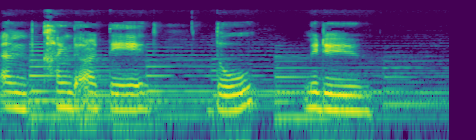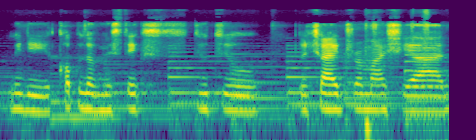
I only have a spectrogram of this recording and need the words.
and kind hearted though. A made a couple of mistakes due to the child trauma she had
